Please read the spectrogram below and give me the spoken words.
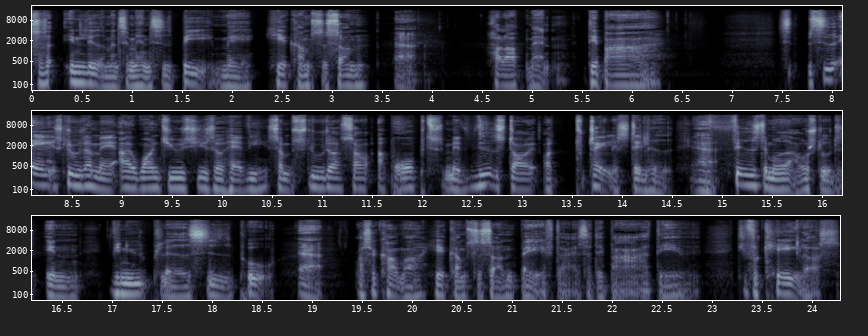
så indleder man simpelthen side B med Here Comes the Sun. Ja. Hold op, mand. Det er bare... Side A slutter med I Want You, She's So Heavy, som slutter så abrupt med hvid støj og totale stillhed. Ja. Den fedeste måde at afslutte en vinylplade side på. Ja. Og så kommer Here Comes the Sun bagefter. Altså, det er bare... Det, de forkæler os.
